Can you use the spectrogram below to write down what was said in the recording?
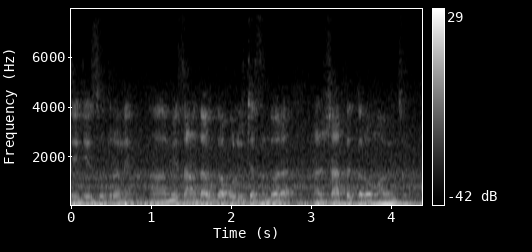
છે, જે સૂત્રને મહેસાણા તાલુકા પોલીસ સ્ટેશન દ્વારા સાર્થક કરવામાં આવેલ છે.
